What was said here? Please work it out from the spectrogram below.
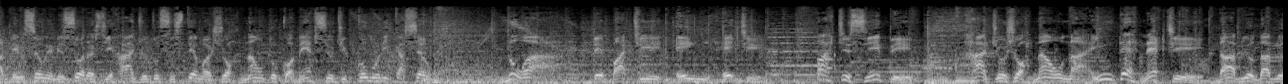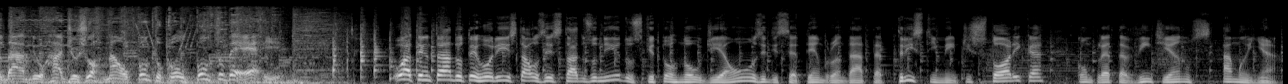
Atenção emissoras de rádio do Sistema Jornal do Comércio de Comunicação. No ar, debate em rede. Participe! Rádio Jornal na internet. www.radiojornal.com.br O atentado terrorista aos Estados Unidos, que tornou o dia 11 de setembro uma data tristemente histórica, completa 20 anos amanhã.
